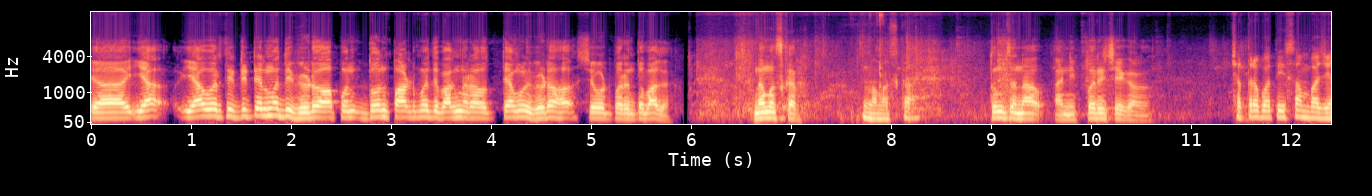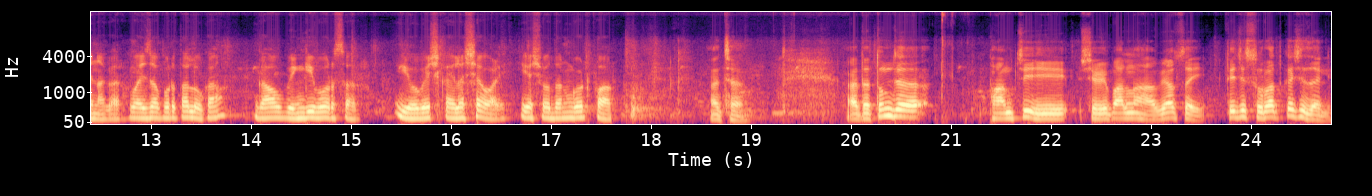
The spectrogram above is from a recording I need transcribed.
या या यावरती डिटेलमध्ये व्हिडिओ आपण दोन पार्टमध्ये बघणार आहोत. त्यामुळे व्हिडिओ हा शेवटपर्यंत बघा. नमस्कार. नमस्कार. तुमचं नाव आणि परिचय कळवा छत्रपती संभाजीनगर वैजापूर तालुका गाव भिंगी बोरसर योगेश कैलास शेवाळे यशोधन गोट फार्म अच्छा. आता तुमच्या फार्मची ही शेळीपालन हा व्यवसाय त्याची सुरुवात कशी झाली?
